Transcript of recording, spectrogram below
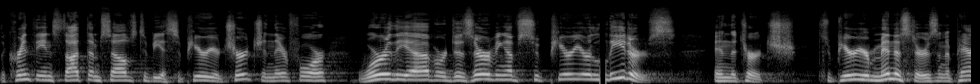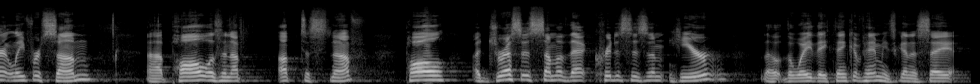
The Corinthians thought themselves to be a superior church and therefore worthy of or deserving of superior leaders in the church, superior ministers, and apparently for some, uh, Paul wasn't up, up to snuff. Paul addresses some of that criticism here, the, the way they think of him. He's going to say, it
